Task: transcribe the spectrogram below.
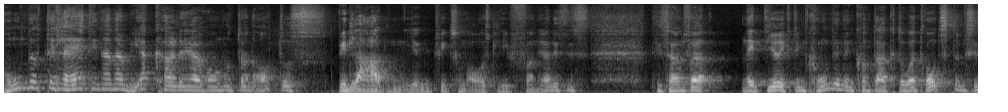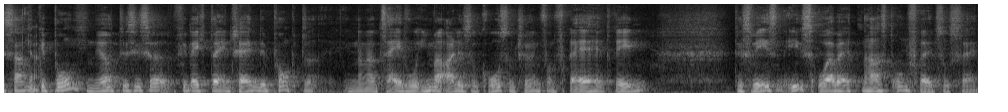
hunderte Leute in einer Werkhalle herum und dann Autos beladen irgendwie zum Ausliefern. Ja, das ist, die sind zwar nicht direkt im Kundinnenkontakt, aber trotzdem, sie sind gebunden. Ja, und das ist ja vielleicht der entscheidende Punkt in einer Zeit, wo immer alle so groß und schön von Freiheit reden. Das Wesen ist, arbeiten heißt, unfrei zu sein.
